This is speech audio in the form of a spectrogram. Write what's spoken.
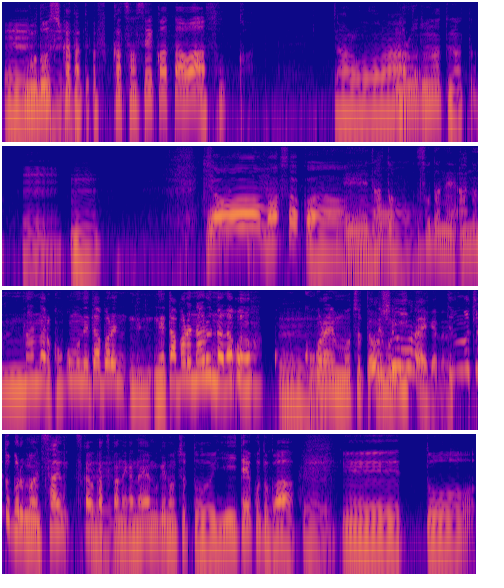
うん。戻し方っていうか復活させ方は、そっか。なるほどななるほどなってなった。うん。うんいやーまさか。えーと、あとまあそうだね。あのなんだろうここもネタバレねネタバレになるんだなこのこ,、うん。ここら辺もちょっとどうしようでももないけどね。でもちょっとこれまあさ使うか使わないか悩むけど、ちょっと言いたいことがうん。えー、っと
